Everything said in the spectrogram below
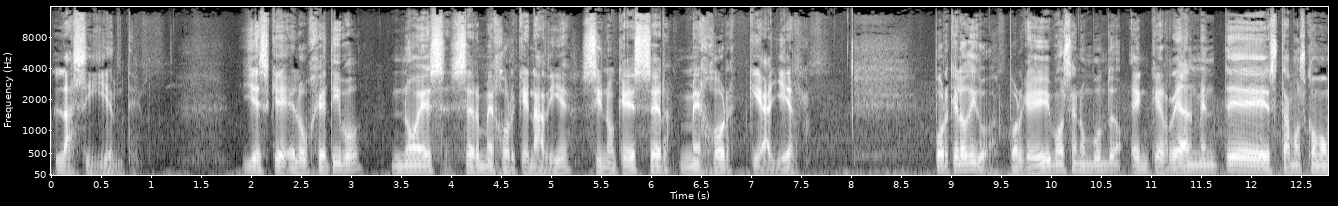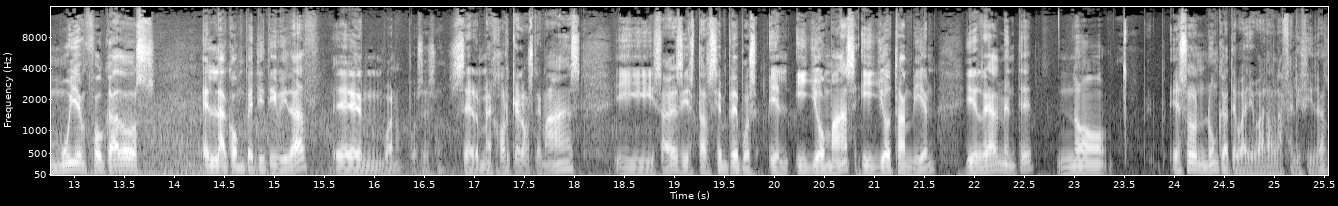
la siguiente. Y es que el objetivo no es ser mejor que nadie, sino que es ser mejor que ayer. ¿Por qué lo digo? Porque vivimos en un mundo en que realmente estamos como muy enfocados en la competitividad, en, bueno, pues eso, ser mejor que los demás y, ¿sabes? Y estar siempre, pues, el y yo más y yo también. Y realmente no, eso nunca te va a llevar a la felicidad,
